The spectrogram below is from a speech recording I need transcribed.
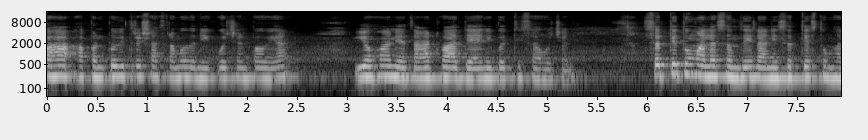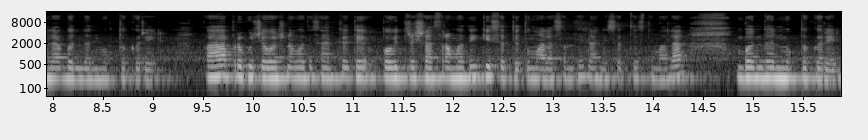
पहा आपण पवित्र शास्त्रामधून एक वचन पाहूया. योहान याचा आठवा अध्याय आणि बत्तीसा वचन. सत्य तुम्हाला समजेल आणि सत्यच तुम्हाला बंधनमुक्त करेल. पहा प्रभूच्या वचनामध्ये सांगितले ते पवित्र शास्त्रामध्ये की सत्य तुम्हाला समजेल आणि सत्यच तुम्हाला बंधनमुक्त करेल.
